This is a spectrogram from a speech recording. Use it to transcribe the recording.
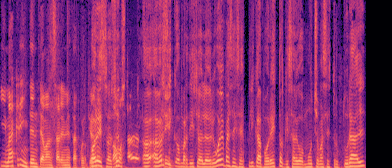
y Macri intente avanzar en estas cuestiones. Por eso, yo- Vamos a ver. A, a ver Sí. si compartís. Lo de Uruguay me parece que se explica por esto, que es algo mucho más estructural.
